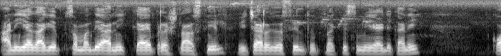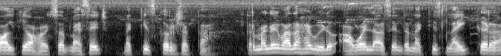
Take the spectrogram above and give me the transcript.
आणि या जागेसंबंधी अनेक काय प्रश्न असतील विचारायचे असतील तर नक्कीच तुम्ही या ठिकाणी कॉल किंवा व्हॉट्सअप मेसेज नक्कीच करू शकता. तर मंडळी माझा हा व्हिडिओ आवडला असेल तर नक्कीच लाईक करा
